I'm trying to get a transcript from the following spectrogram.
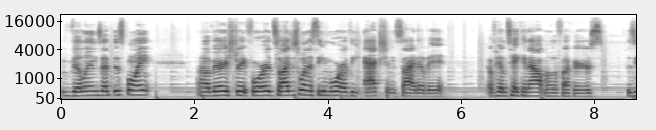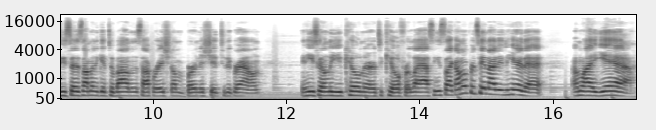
villains at this point. Uh, very straightforward. So I just want to see more of the action side of it, of him taking out motherfuckers. Because he says, I'm going to get to the bottom of this operation. I'm going to burn this shit to the ground. And he's going to leave Kilner to kill for last. And he's like, I'm going to pretend I didn't hear that. I'm like, yeah,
